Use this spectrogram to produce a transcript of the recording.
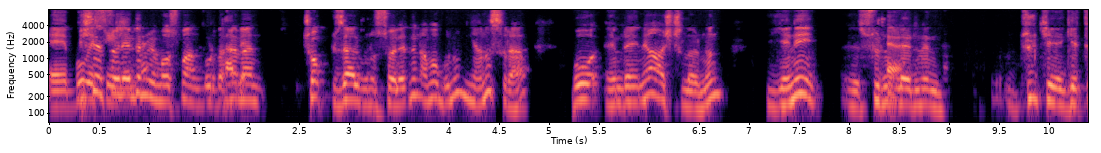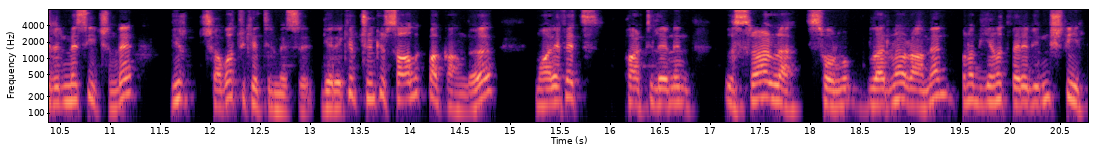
E, bu bir şey söyleyebilir miyim Osman? Burada Tabii. hemen çok güzel bunu söyledin ama bunun yanı sıra bu mRNA aşılarının yeni e, sürümlerinin evet. Türkiye'ye getirilmesi için de bir çaba tüketilmesi gerekir. Çünkü Sağlık Bakanlığı muhalefet partilerinin ısrarla sorularına rağmen buna bir yanıt verebilmiş değil.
